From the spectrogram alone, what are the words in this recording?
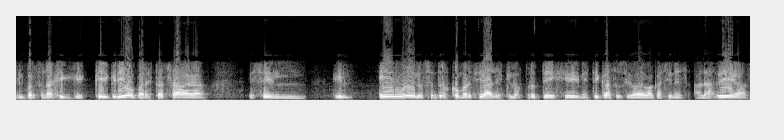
el personaje que, que creó para esta saga, es el, el héroe de los centros comerciales que los protege. En este caso se va de vacaciones a Las Vegas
